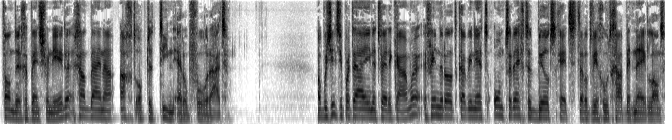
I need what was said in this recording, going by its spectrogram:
Van de gepensioneerden gaat bijna 8 op de 10 erop vooruit. Oppositiepartijen in de Tweede Kamer vinden dat het kabinet onterecht het beeld schetst dat het weer goed gaat met Nederland.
